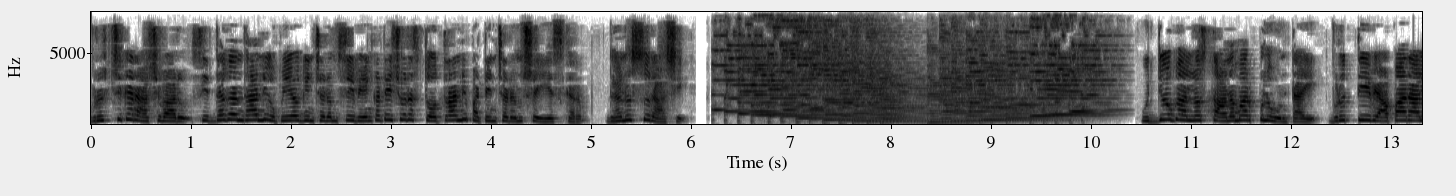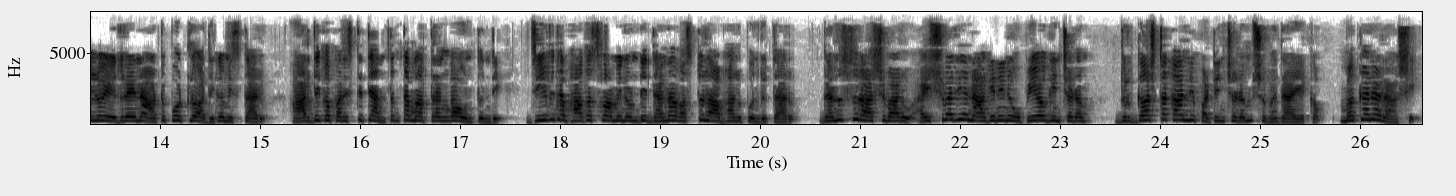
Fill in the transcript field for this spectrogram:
వృశ్చిక రాశివారు సిద్ధగంధాన్ని ఉపయోగించడం శ్రీ వెంకటేశ్వర స్తోత్రాన్ని పఠించడం శ్రేయస్కరం. ధనుస్సు రాశి. ఉద్యోగాల్లో స్థానమార్పులు ఉంటాయి. వృత్తి వ్యాపారాల్లో ఎదురైన ఆటుపోట్లు అధిగమిస్తారు. ఆర్థిక పరిస్థితి అంతంత మాత్రంగా ఉంటుంది. జీవిత భాగస్వామి నుండి ధన వస్తు లాభాలు పొందుతారు. ధనుస్సు రాశివారు ఐశ్వర్య నాగిని ఉపయోగించడం దుర్గాష్టకాన్ని పఠించడం శుభదాయకం. మకర రాశి.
